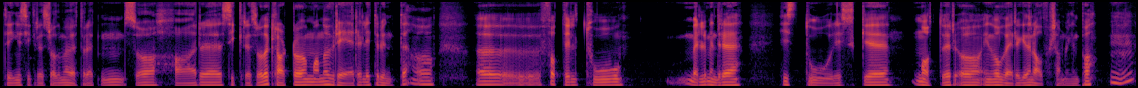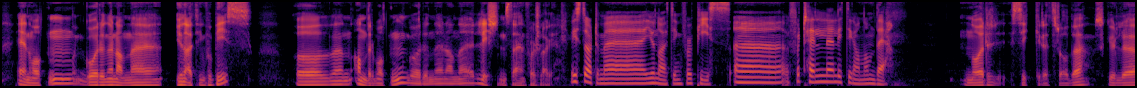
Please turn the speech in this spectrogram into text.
ting i Sikkerhetsrådet med vetoretten, så har uh, Sikkerhetsrådet klart å manøvrere litt rundt det. Og øh, fått til to mer eller mindre historiske måter å involvere generalforsamlingen på. Mm. ene måten går under navnet Uniting for Peace. Og den andre måten går under navnet Liechtenstein-forslaget. Vi starter med Uniting for Peace. Uh, fortell litt om det. Når Sikkerhetsrådet skulle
